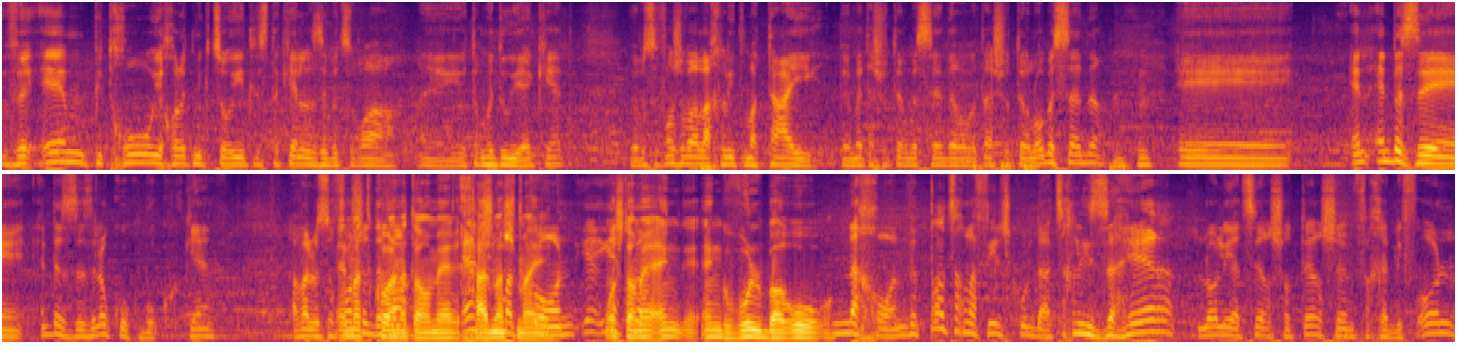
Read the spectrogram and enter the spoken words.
והם פיתחו יכולת מקצועית להסתכל על זה בצורה אה, יותר מדויקת, ובסופו של דבר להחליט מתי באמת השוטר בסדר ומתי השוטר לא בסדר. אה, אין, אין בזה, אין בזה, זה לא קוקבוק, כן? אבל בסופו אין של דבר... מתכון, אתה אומר, אין חד משמעי. כמו שאתה אומר, אין- אין גבול ברור. נכון, ופה צריך להפעיל שיקול דעת. צריך להיזהר לא לייצר שוטר שמפחד לפעול,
